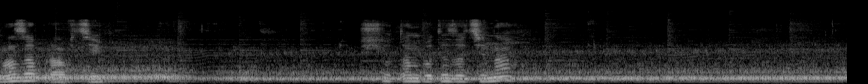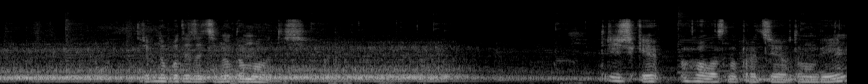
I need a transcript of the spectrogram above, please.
на заправці. Там буде за ціна? Потрібно буде за ціну домовитись. Трішки голосно працює автомобіль.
